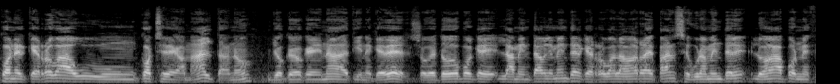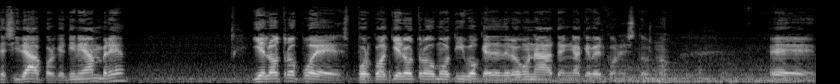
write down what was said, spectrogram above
con el que roba un coche de gama alta, ¿no? Yo creo que nada tiene que ver, sobre todo porque lamentablemente el que roba la barra de pan seguramente lo haga por necesidad, porque tiene hambre, y el otro pues por cualquier otro motivo que desde luego nada tenga que ver con estos, ¿no? Eh,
